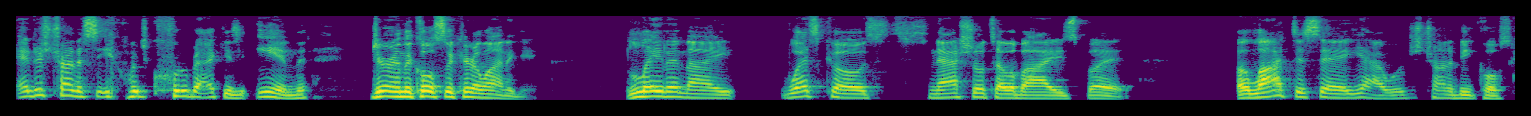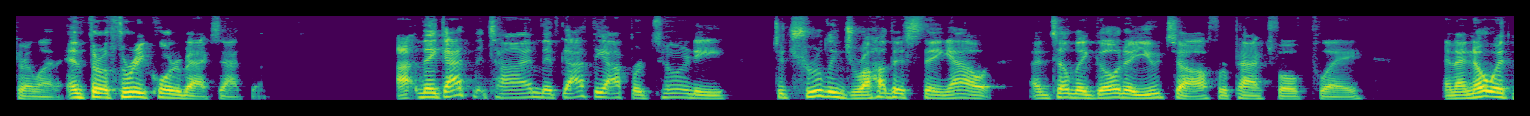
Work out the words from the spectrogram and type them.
And just trying to see which quarterback is in during the Coastal Carolina game. Late at night, West Coast, national televised, but a lot to say. Yeah, we're just trying to beat Coastal Carolina and throw three quarterbacks at them. Uh, they got the time, they've got the opportunity to truly draw this thing out until they go to Utah for Pac-12 play. And I know with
